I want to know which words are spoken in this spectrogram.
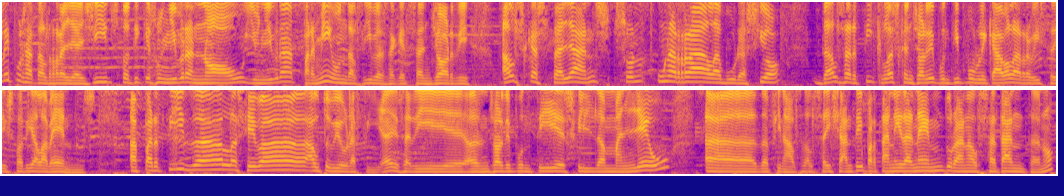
l'he posat als rellegits, tot i que és un llibre nou i un llibre, per mi, un dels llibres d'aquest Sant Jordi. Els castellans són una reelaboració dels articles que en Jordi Puntí publicava a la revista d'Història L'Avenç, a partir de la seva autobiografia. És a dir, en Jordi Puntí és fill de Manlleu, eh, de finals dels 60, i per tant era nen durant els 70. No?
